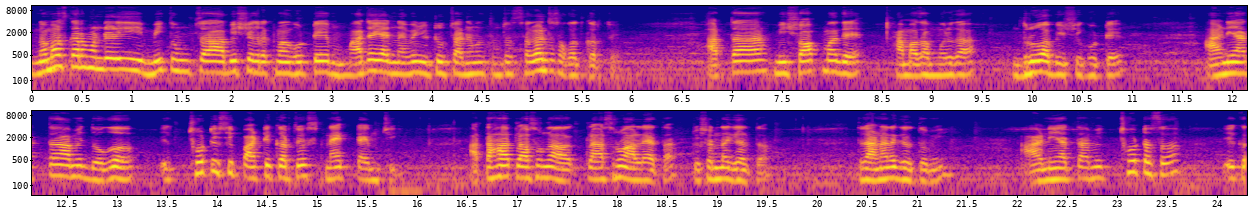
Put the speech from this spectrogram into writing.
नमस्कार मंडळी मी तुमचा अभिषेक रखमा घोटे माझ्या या नवीन यूट्यूब चॅनलमध्ये तुमचं सगळ्यांचं स्वागत करतो आहे आता मी शॉपमध्ये हा माझा मुलगा ध्रुव अभिषेक घोटे आणि आत्ता आम्ही दोघं एक छोटीशी पार्टी करतो आहे स्नॅक टाईमची आता हा क्लासरूम क्लासरूम आला आहे आता ट्युशनला गेलं तर तर गेलतो मी. आणि आता आम्ही छोटंसं एक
